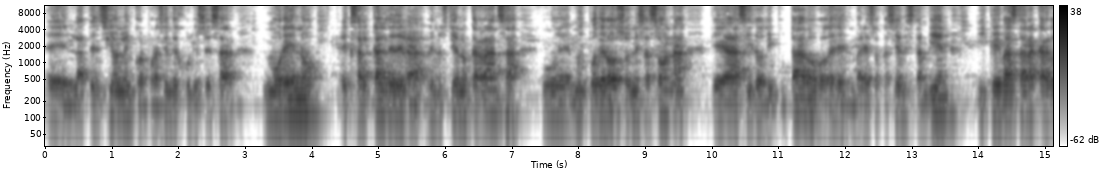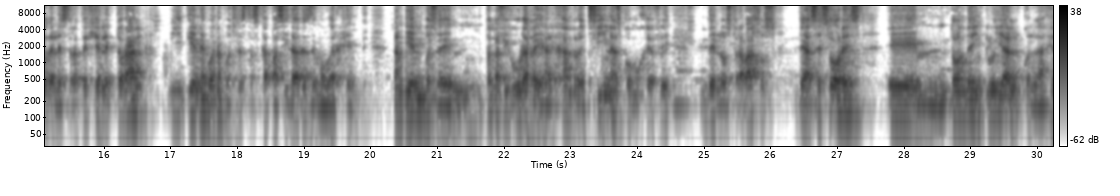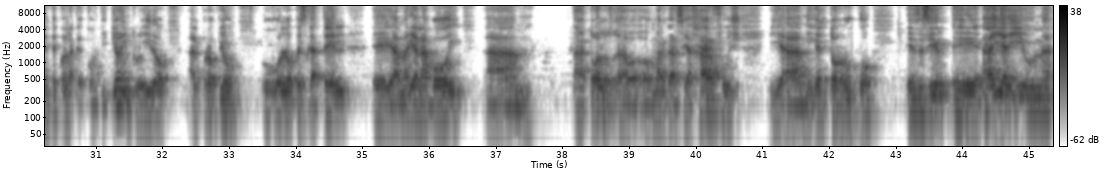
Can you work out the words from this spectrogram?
eh, la atención la incorporación de Julio César Moreno, exalcalde de la Venustiano Carranza, eh, muy poderoso en esa zona, que ha sido diputado en varias ocasiones también y que va a estar a cargo de la estrategia electoral y tiene, bueno, pues estas capacidades de mover gente. También, pues, pues la figura de Alejandro Encinas como jefe de los trabajos de asesores, eh, donde incluye con la gente con la que compitió, incluido al propio Hugo López Gatel, eh, a Mariana Boy, a, todos los, a Omar García Harfush y a Miguel Torruco. Es decir, eh, hay ahí una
